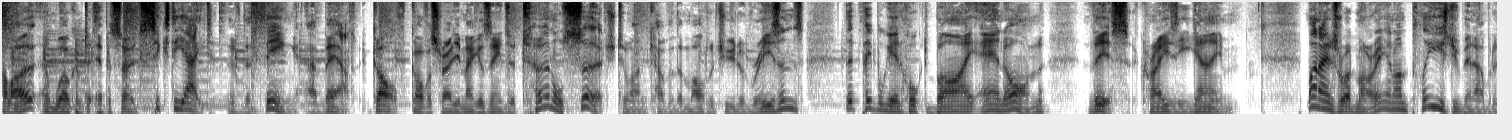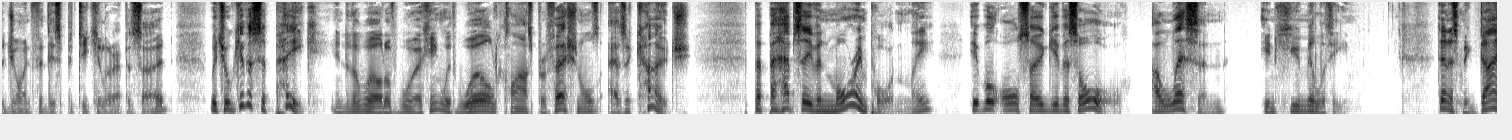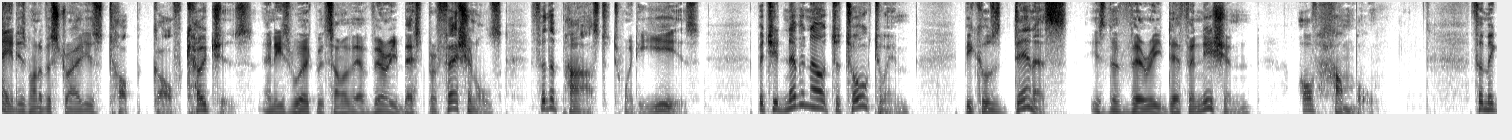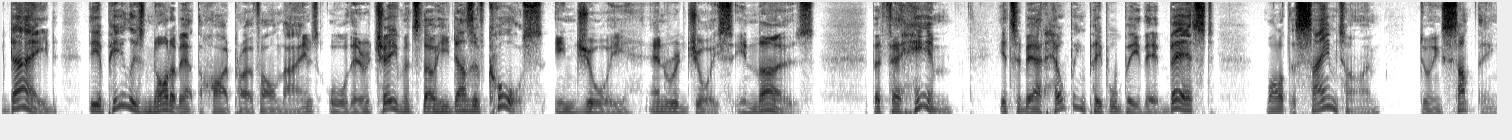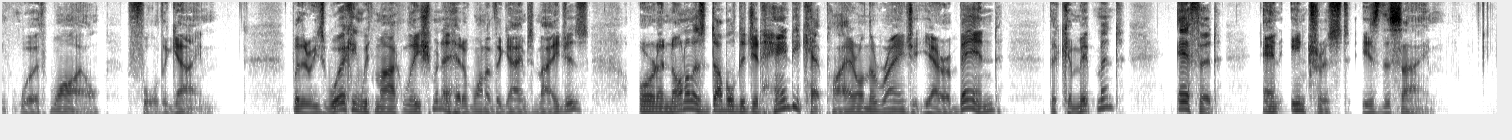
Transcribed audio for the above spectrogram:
Hello, and welcome to episode 68 of The Thing About Golf, Golf Australia magazine's eternal search to uncover the multitude of reasons that people get hooked by and on this crazy game. My name's Rod Morri, and I'm pleased you've been able to join for this particular episode, which will give us a peek into the world of working with world class professionals as a coach. But perhaps even more importantly, it will also give us all a lesson in humility. Dennis McDade is one of Australia's top golf coaches, and he's worked with some of our very best professionals for the past 20 years. But you'd never know it to talk to him because Dennis is the very definition of humble. For McDade, the appeal is not about the high profile names or their achievements, though he does, of course, enjoy and rejoice in those. But for him, it's about helping people be their best while at the same time doing something worthwhile for the game. Whether he's working with Mark Leishman ahead of one of the game's majors, or an anonymous double digit handicap player on the range at Yarra Bend, the commitment, effort, and interest is the same.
